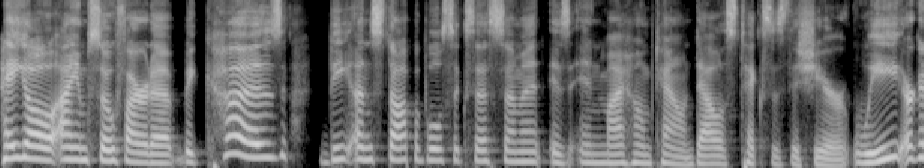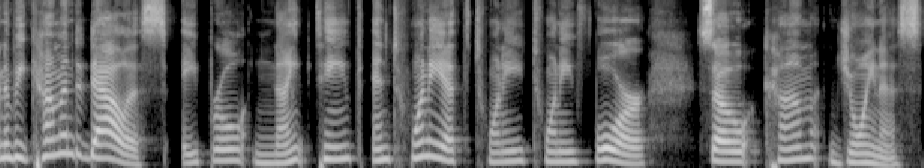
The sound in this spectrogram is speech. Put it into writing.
Hey, y'all, I am so fired up because the Unstoppable Success Summit is in my hometown, Dallas, Texas, this year. We are going to be coming to Dallas April 19th and 20th, 2024. So come join us.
